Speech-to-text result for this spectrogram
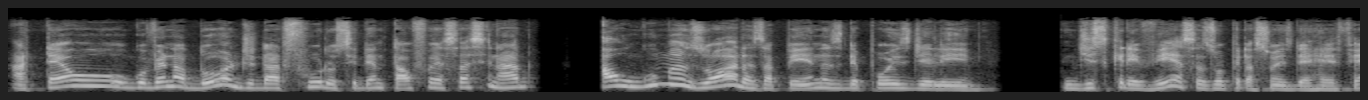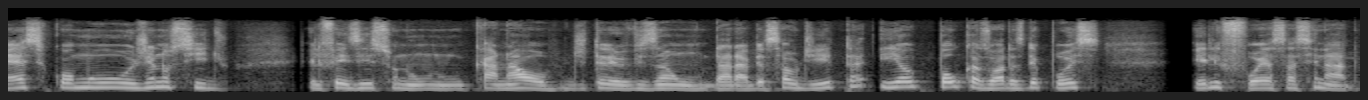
até o governador de Darfur Ocidental foi assassinado algumas horas apenas depois de ele descrever essas operações da RFS como genocídio. Ele fez isso num, num canal de televisão da Arábia Saudita e poucas horas depois ele foi assassinado.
